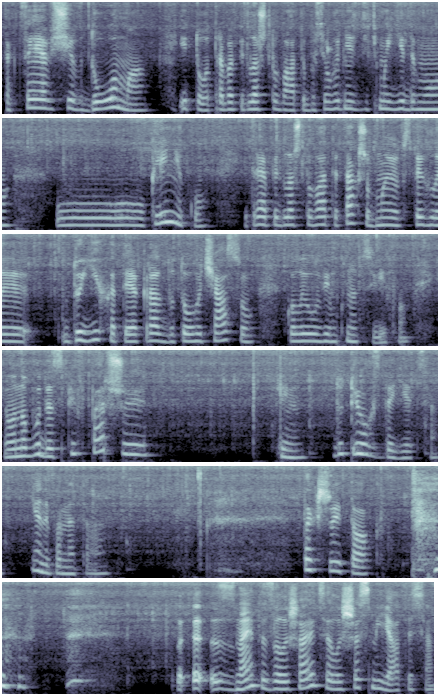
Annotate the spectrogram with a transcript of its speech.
так це я ще вдома. І то треба підлаштувати, бо сьогодні з дітьми їдемо у клініку, і треба підлаштувати так, щоб ми встигли доїхати якраз до того часу, коли увімкнуть світло. І воно буде з пів першої, блін, до трьох, здається. Я не пам'ятаю. Так що і так. Е, е, Знаєте, залишається лише сміятися.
